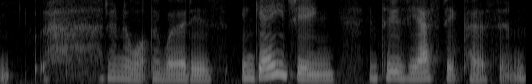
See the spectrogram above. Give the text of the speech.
I don't know what the word is, engaging, enthusiastic person.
